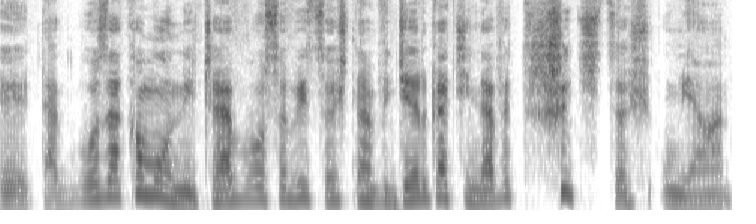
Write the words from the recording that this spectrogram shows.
Y, Tak było za komuny, trzeba było sobie coś tam wydziergać i nawet szyć coś umiałam.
